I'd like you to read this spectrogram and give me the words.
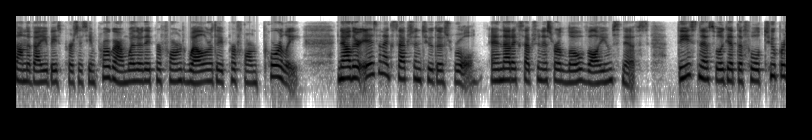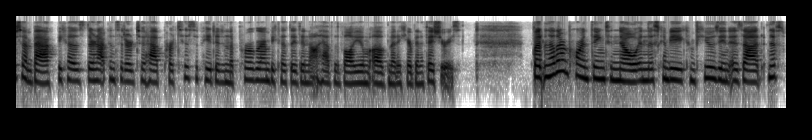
on the value based purchasing program, whether they performed well or they performed poorly. Now, there is an exception to this rule, and that exception is for low volume SNFs. These SNFs will get the full 2% back because they're not considered to have participated in the program because they did not have the volume of Medicare beneficiaries. But another important thing to know, and this can be confusing, is that SNFs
